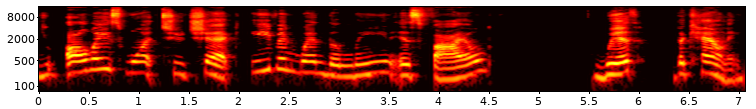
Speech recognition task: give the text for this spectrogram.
You always want to check, even when the lien is filed with the county,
